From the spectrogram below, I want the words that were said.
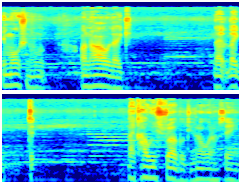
emotional on how like that like like how he struggled you know what i'm saying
